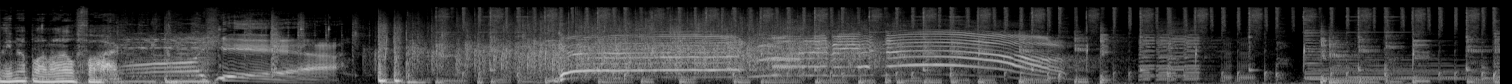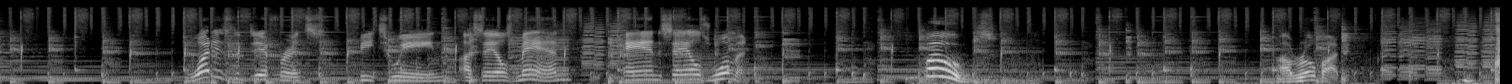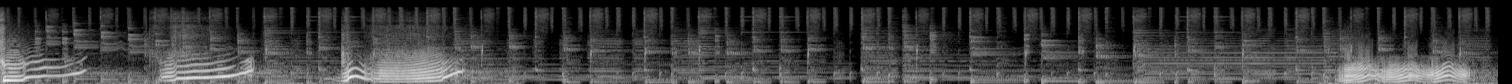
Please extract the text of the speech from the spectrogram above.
Clean up on aisle five. Oh, yeah. Good morning, Vietnam! What is the difference between a salesman and a saleswoman? Boobs. A robot. 오, 오, 오.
